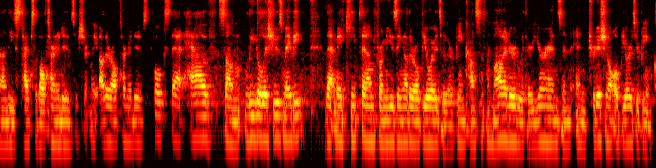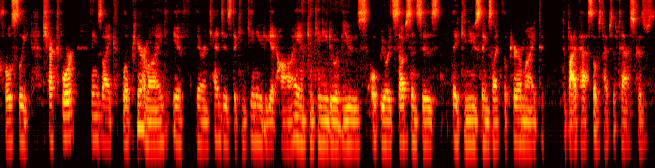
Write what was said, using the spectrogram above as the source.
uh, these types of alternatives. Or certainly other alternatives. Folks that have some legal issues maybe that may keep them from using other opioids or they're being constantly monitored with their urines and, and traditional opioids are being closely checked for. Things like loperamide if their intent is to continue to get high and continue to abuse opioid substances they can use things like loperamide to, to bypass those types of tests because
